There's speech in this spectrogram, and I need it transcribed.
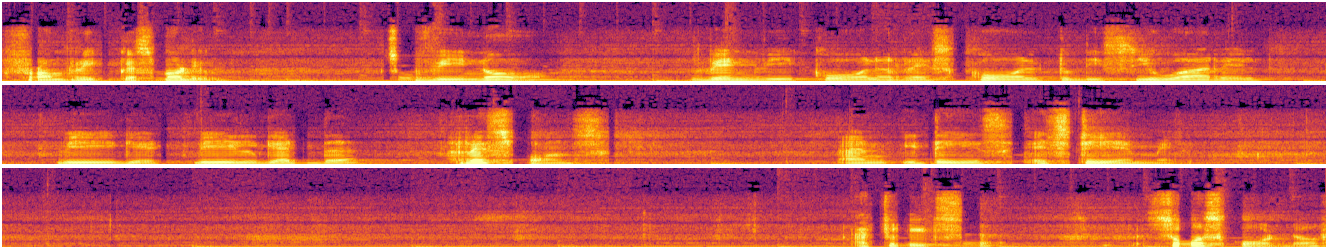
from request module. So we know when we call a rest call to this url we get we will get the response and it is html actually it's a source code of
